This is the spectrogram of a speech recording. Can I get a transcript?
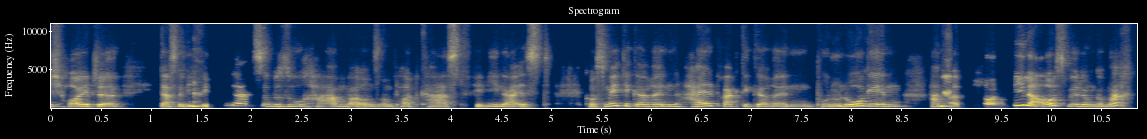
mich heute, dass wir die Felina zu Besuch haben bei unserem Podcast. Felina ist Kosmetikerin, Heilpraktikerin, Podologin, hat also schon viele Ausbildungen gemacht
